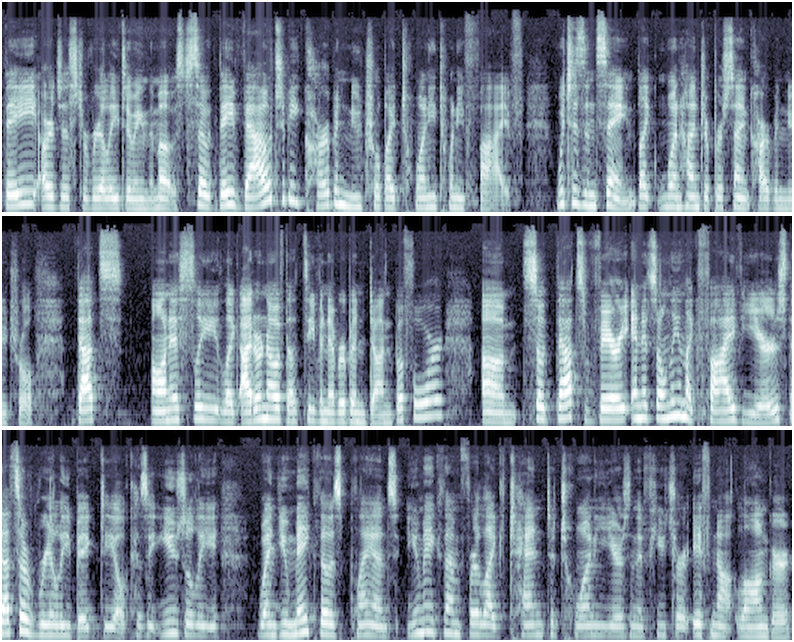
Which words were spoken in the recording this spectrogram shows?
they are just really doing the most. So they vow to be carbon neutral by 2025, which is insane, like 100% carbon neutral. That's honestly like i don't know if that's even ever been done before um, so that's very and it's only in like five years that's a really big deal because it usually when you make those plans, you make them for like 10 to 20 years in the future, if not longer.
